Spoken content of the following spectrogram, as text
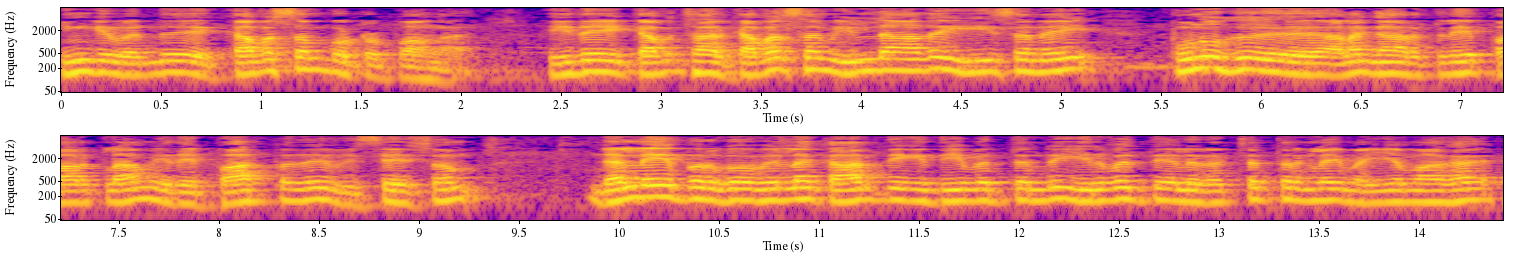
இங்கு வந்து கவசம் போட்டிருப்பாங்க. இதை கவ- சார், கவசம் இல்லாத ஈசனை புனுகு அலங்காரத்திலே பார்க்கலாம். இதை பார்ப்பது விசேஷம். நெல்லையப்பர் கோவிலில் கார்த்திகை தீபத்தன்று இருபத்தி ஏழு நட்சத்திரங்களை மையமாக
